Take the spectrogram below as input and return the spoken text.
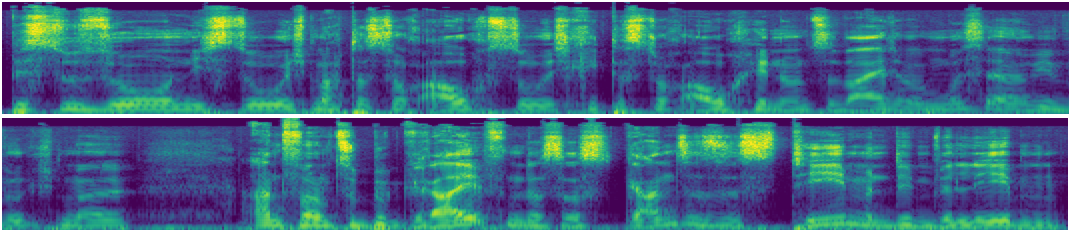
bist du so und nicht so, ich mach das doch auch so, ich krieg das doch auch hin und so weiter. Man muss ja irgendwie wirklich mal anfangen zu begreifen, dass das ganze System, in dem wir leben,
